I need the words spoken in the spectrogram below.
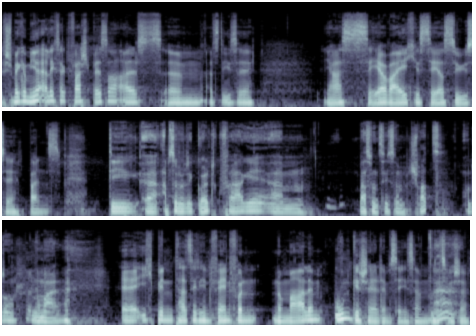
Schmecken mir ehrlich gesagt fast besser als, ähm, als diese ja, sehr weiche, sehr süße Buns. Die äh, absolute Goldfrage, ähm, was von Sesam, schwarz oder normal? Äh, ich bin tatsächlich ein Fan von normalem, ungeschältem Sesam Ah. inzwischen.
